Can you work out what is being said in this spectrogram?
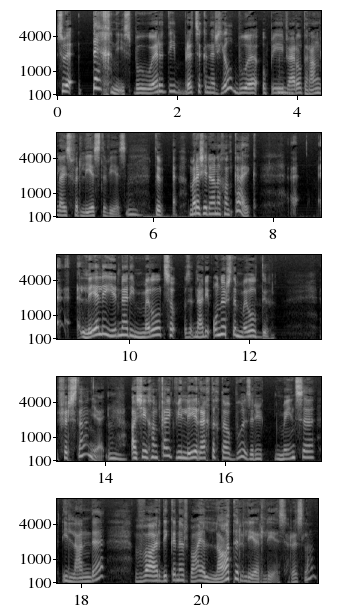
So tegnies behoort die Britse kinders heel bo op die mm. wêreldranglys vir lees te wees. Mm. Te, maar as jy dan gaan kyk, lê hulle hier na die middel so na die onderste middel mm. toe. Verstaan jy? Mm. As jy gaan kyk wie lê regtig daar bo, is dit die mense, die lande waar die kinders baie later leer lees. Rusland,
